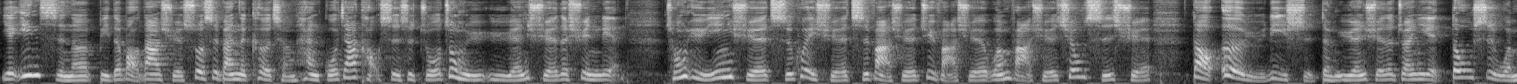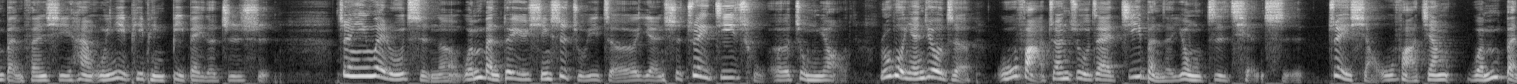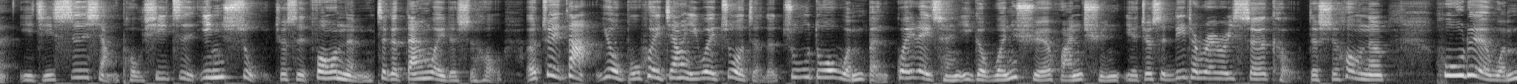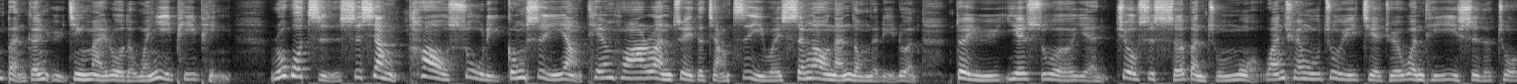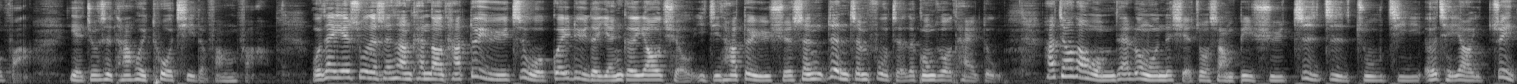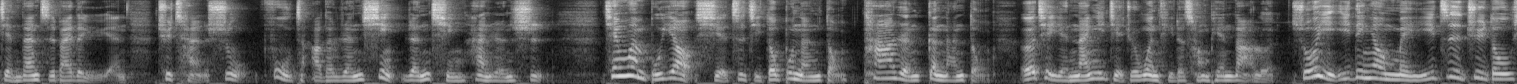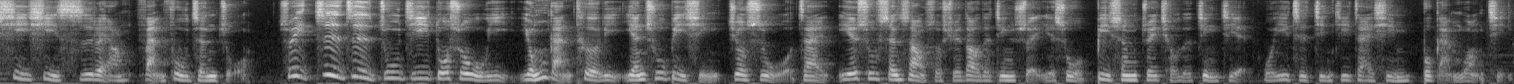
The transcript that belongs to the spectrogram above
也因此呢，彼得堡大学硕士班的课程和国家考试是着重于语言学的训练，从语音学、词汇学、词法学、句法学、文法学、修辞学到俄语历史等语言学的专业，都是文本分析和文艺批评必备的知识。正因为如此呢，文本对于形式主义者而言是最基础而重要的。如果研究者无法专注在基本的用字遣词，最小无法将文本以及思想剖析至因素，就是 f o r n u m 这个单位的时候，而最大又不会将一位作者的诸多文本归类成一个文学环群，也就是 literary circle 的时候呢，忽略文本跟语境脉络的文艺批评。如果只是像套数理公式一样天花乱坠的讲自以为深奥难懂的理论，对于耶稣而言就是舍本逐末，完全无助于解决问题意识的做法，也就是他会唾弃的方法。我在耶稣的身上看到他对于自我规律的严格要求，以及他对于学生认真负责的工作态度。他教导我们在论文的写作上必须字字珠玑，而且要以最简单直白的语言去阐述复杂的人性、人情和人事。千万不要写自己都不能懂，他人更难懂，而且也难以解决问题的长篇大论。所以一定要每一字句都细细思量，反复斟酌。所以字字珠玑，多说无益，勇敢特立，言出必行，就是我在耶稣身上所学到的精髓，也是我毕生追求的境界。我一直谨记在心，不敢忘记。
